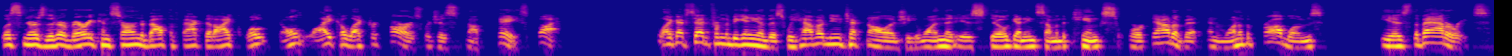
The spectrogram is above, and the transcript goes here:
listeners that are very concerned about the fact that I quote don't like electric cars, which is not the case. But like I've said from the beginning of this, we have a new technology, one that is still getting some of the kinks worked out of it. And one of the problems is the batteries.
